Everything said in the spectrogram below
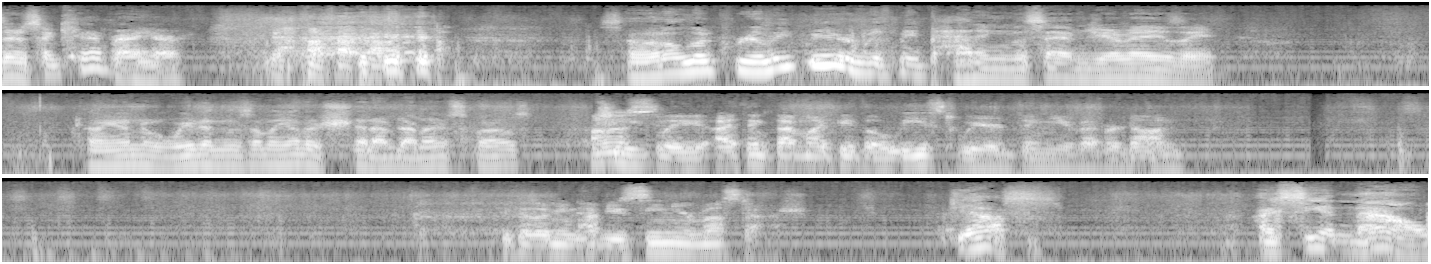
Realized there's a camera here. So it'll look really weird with me patting the Sangiovese. I no weirder than some of the other shit I've done, I suppose. Honestly, I think that might be the least weird thing you've ever done. Because, I mean, have you seen your mustache? Yes. I see it now.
